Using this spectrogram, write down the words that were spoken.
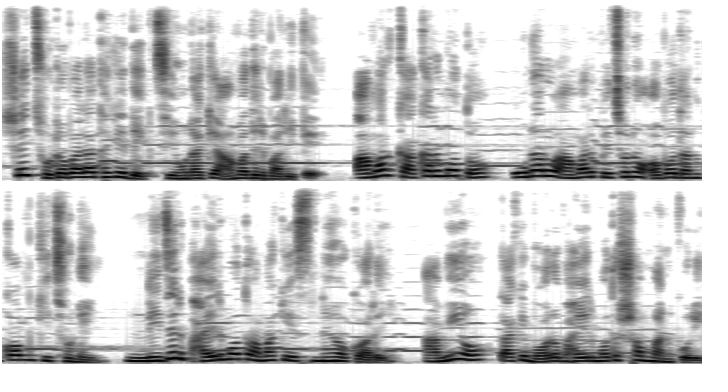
সেই ছোটবেলা থেকে দেখছি ওনাকে আমাদের বাড়িতে। আমার কাকার মতো ওনারও আমার পেছনে অবদান কম কিছু নেই। নিজের ভাইয়ের মতো আমাকে স্নেহ করে। আমিও তাকে বড় ভাইয়ের মতো সম্মান করি।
